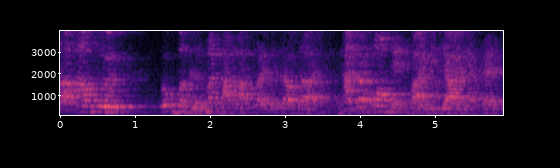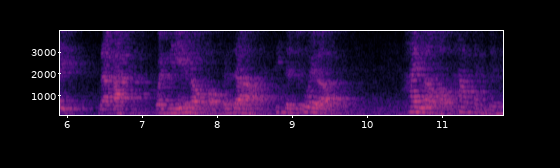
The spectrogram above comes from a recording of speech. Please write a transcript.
ต้องเอามือลุกมาขึ้นมาทำรับใช้พระเจ้าได้ ท่านต้องมองเห็นฝ่ายวิญญาณอย่างแท้จริงนะคะ วันนี้เราขอพระเจ้าที่จะช่วยเรา ให้เราเอาผ้าพันมือ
